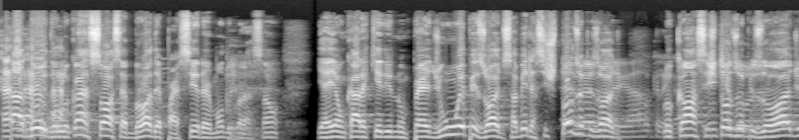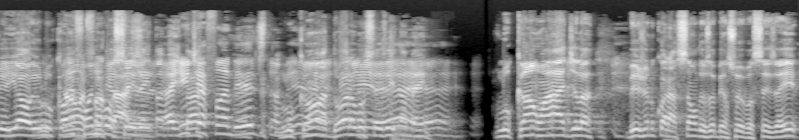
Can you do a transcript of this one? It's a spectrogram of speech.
Tá doido. O Lucão é sócio, é brother, parceiro, irmão do coração. E aí é um cara que ele não perde um episódio, sabe? Ele assiste todos os É, episódios. legal. Lucão assiste Gente todos os episódios. E, ó, e o Lucão, Lucão é fã é de vocês aí também. a gente tá? é fã deles também. Lucão é. adora vocês aí É, também. É. Lucão, Ádila, beijo no coração, Deus abençoe vocês aí.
